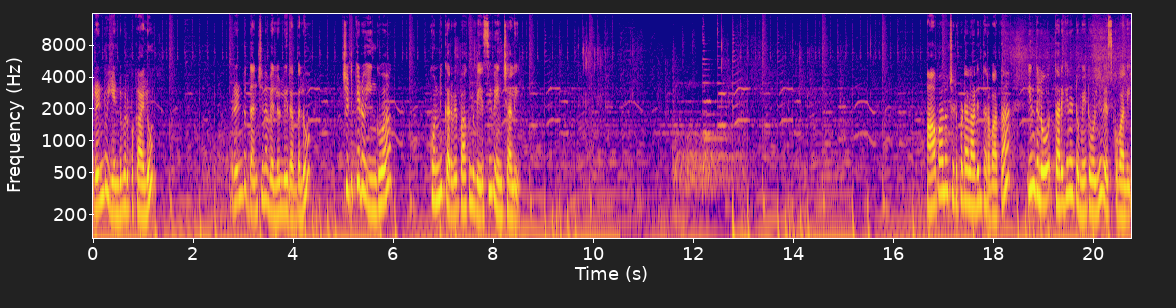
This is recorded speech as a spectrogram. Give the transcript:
రెండు ఎండుమిరపకాయలు రెండు దంచిన వెల్లుల్లి రబ్బలు చిటికెడు ఇంగువ కొన్ని కరివేపాకులు వేసి వేయించాలి. ఆవాలు చిటపటలాడిన తర్వాత ఇందులో తరిగిన టొమాటోల్ని వేసుకోవాలి.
